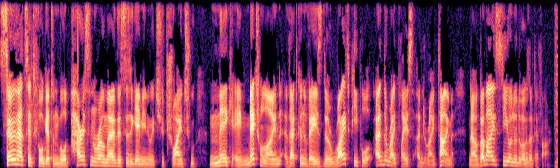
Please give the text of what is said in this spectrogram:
So that's it for Get On Board Paris and Roma. This is a game in which you try to make a metro line that conveys the right people at the right place at the right time. Now, bye bye, see you on ludovox.fr.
